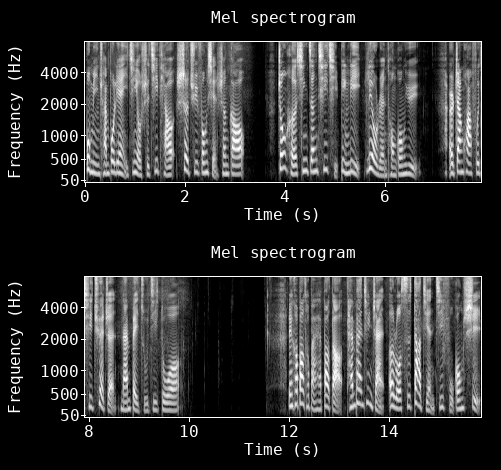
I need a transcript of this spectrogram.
不明传播链已经有十七条，社区风险升高。中和新增七起病例，六人同公寓。而彰化夫妻确诊，南北足迹多。联合报头版还报道，谈判进展，俄罗斯大减基辅攻势，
